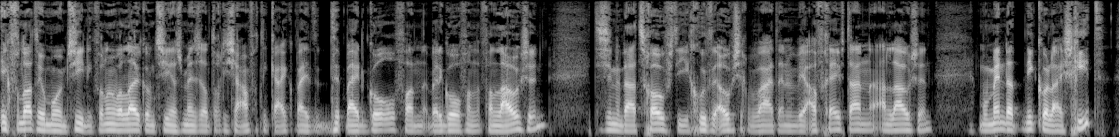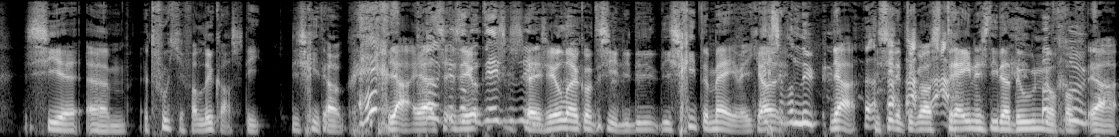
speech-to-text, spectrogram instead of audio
ik vond dat heel mooi om te zien. Ik vond het wel leuk om te zien als mensen dan toch die samenvatting kijken bij, de, bij, de goal van, bij de goal van, van Lauzen. Het is inderdaad Schoofs die goed het overzicht bewaart en hem weer afgeeft aan, aan Lauzen. Op het moment dat Nicolai schiet, zie je ehm, het voetje van Lucas. Die, die schiet ook. Ja, ja, Oh, is, heel, nee, is heel leuk om te zien. Die, die, die schieten mee, weet je wel. Echt van nu. Ja, je ziet natuurlijk wel eens trainers die dat doen. Of, of, ja. ja,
